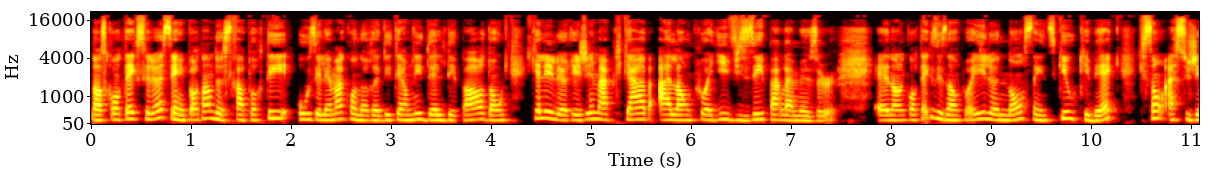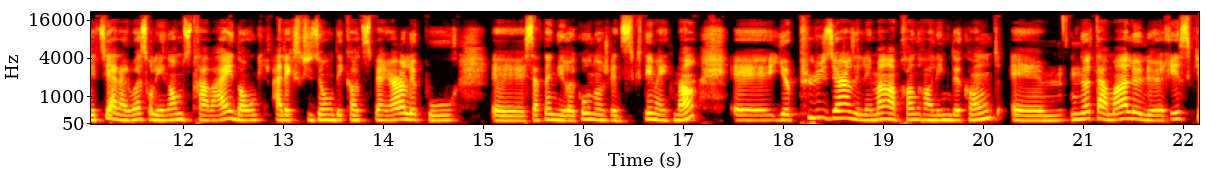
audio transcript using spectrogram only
Dans ce contexte-là, c'est important de se rapporter aux éléments qu'on aura déterminés dès le départ. Donc, quel est le régime applicable à l'employé visé par la mesure? Euh, dans le contexte des employés non syndiqués au Québec qui sont assujettis à la loi sur les normes du travail, donc à l'exclusion des cadres supérieurs pour euh, certains des recours dont je vais discuter maintenant, il y a plusieurs éléments à prendre en ligne de compte, notamment le risque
